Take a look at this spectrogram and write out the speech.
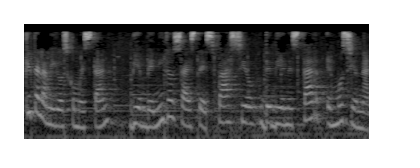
¿Qué tal amigos? ¿Cómo están? Bienvenidos a este espacio de bienestar emocional.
